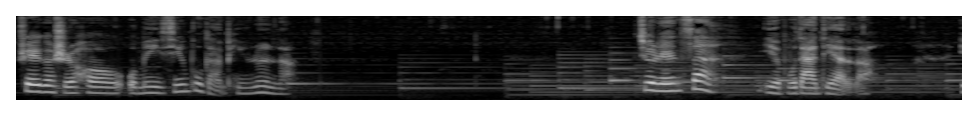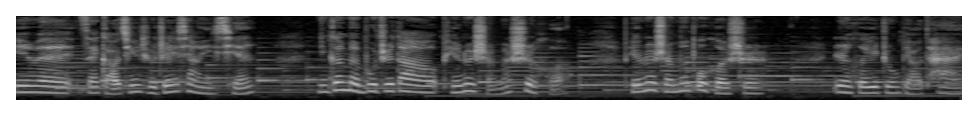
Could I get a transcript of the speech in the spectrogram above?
这个时候，我们已经不敢评论了，就连赞。也不大点了，因为在搞清楚真相以前，你根本不知道评论什么适合，评论什么不合适。任何一种表态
